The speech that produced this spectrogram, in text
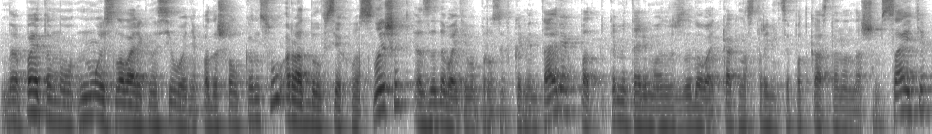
Поэтому мой словарик на сегодня подошел к концу. Рад был всех вас слышать. Задавайте вопросы в комментариях. Под комментарии можно задавать как на странице подкаста на нашем сайте,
